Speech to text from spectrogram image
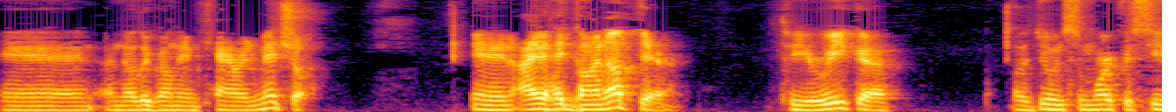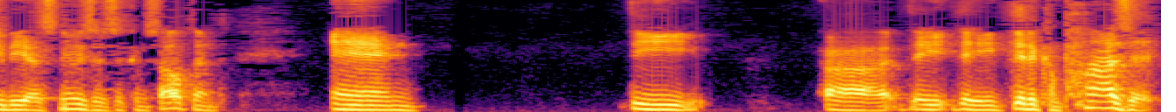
and another girl named Karen Mitchell. And I had gone up there to Eureka. I was doing some work for CBS News as a consultant. And the, uh, they, they did a composite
